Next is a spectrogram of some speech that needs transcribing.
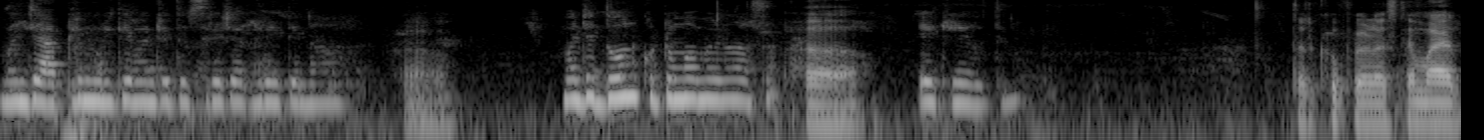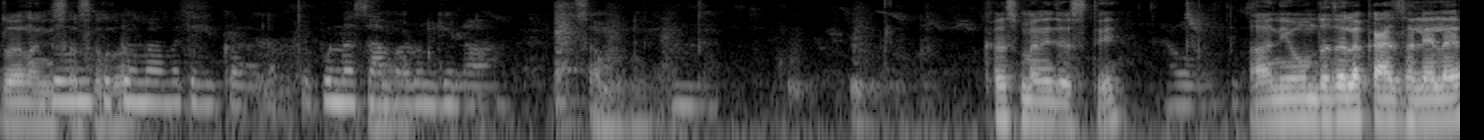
म्हणजे आपली मुलगी म्हणजे दुसऱ्याच्या घरी देणं हा. म्हणजे दोन कुटुंब मिळून असं हा. एक हे होते. तर खूप वेळ असते माहेरन आणि दोन सासरला. कुटुंबामध्ये हे करावं लागतं. पुन्हा सांभाळून घेणं. सांभाळून घे. हम्म. खरंच मॅनेज असते. हो तेच. आणि ओमदादाला काय झालेलं आहे?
